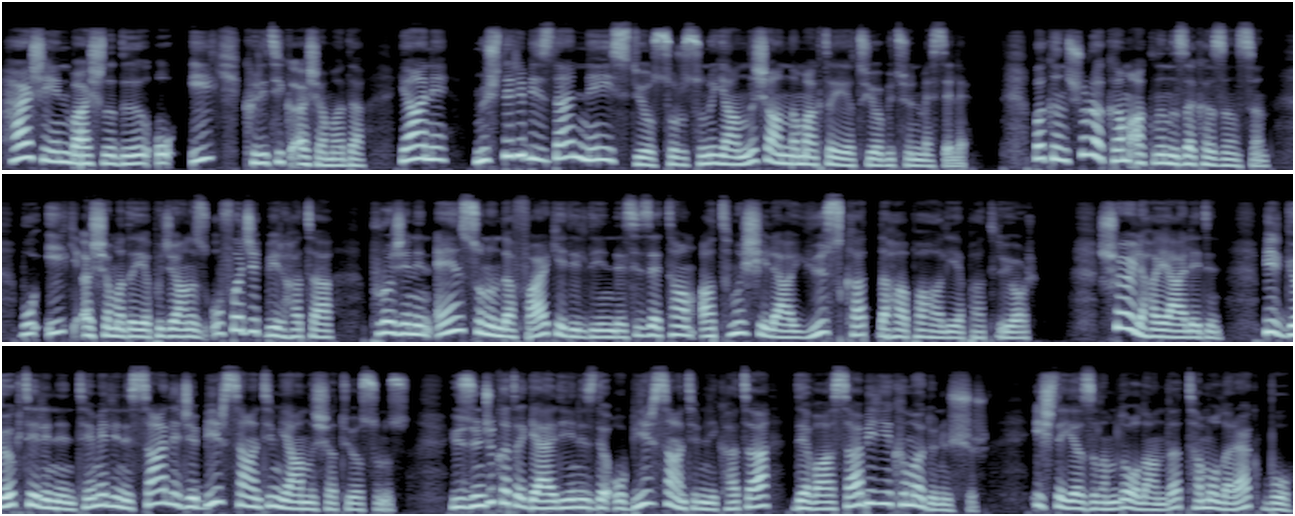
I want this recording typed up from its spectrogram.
her şeyin başladığı o ilk kritik aşamada. Yani müşteri bizden ne istiyor sorusunu yanlış anlamakta yatıyor bütün mesele. Bakın şu rakam aklınıza kazınsın. Bu ilk aşamada yapacağınız ufacık bir hata, projenin en sonunda fark edildiğinde size tam 60 ila 100 kat daha pahalıya patlıyor. Şöyle hayal edin, bir gökdelinin temelini sadece 1 santim yanlış atıyorsunuz. 100. kata geldiğinizde o 1 santimlik hata devasa bir yıkıma dönüşür. İşte yazılımda olan da tam olarak bu.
